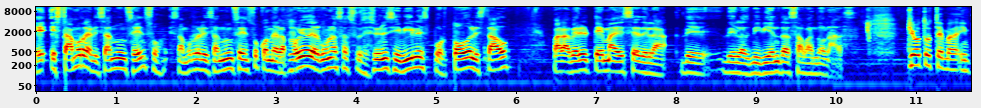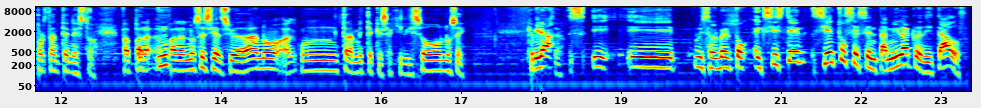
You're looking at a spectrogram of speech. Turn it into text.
Eh, estamos realizando un censo, estamos realizando un censo con el apoyo de algunas asociaciones civiles por todo el estado para ver el tema ese de, la, de, las viviendas abandonadas. ¿Qué otro tema importante en esto? Para, mm. para, no sé si el ciudadano, algún trámite que se agilizó, no sé. Mira, Luis Alberto, existen 160 mil acreditados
